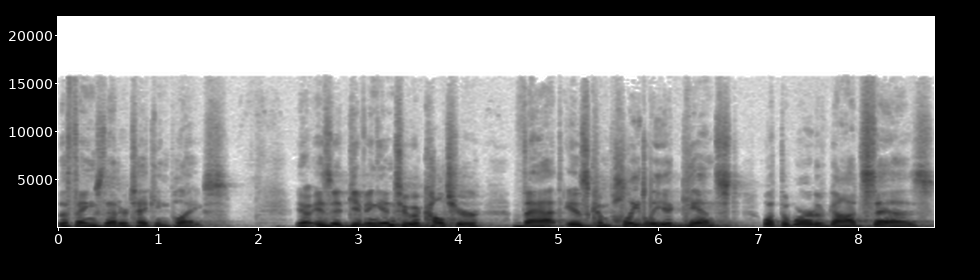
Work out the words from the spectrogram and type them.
the things that are taking place? You know, is it giving into a culture that is completely against what the Word of God says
